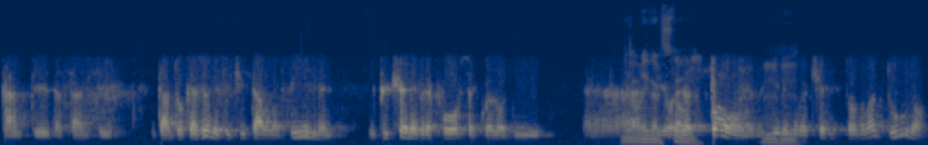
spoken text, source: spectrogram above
tanti, da tanti, in tante occasioni si citavano film, il più celebre forse è quello di, uh, Oliver, di Oliver Stone, Stone del mm-hmm. 1991,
